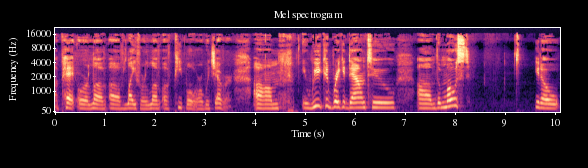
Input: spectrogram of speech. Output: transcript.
a pet or love of life or love of people or whichever. Um, we could break it down to um, the most you know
